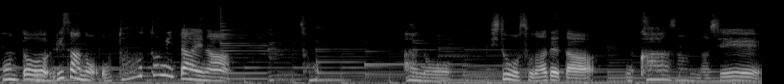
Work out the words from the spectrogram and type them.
本当、リサの弟みたいなそあの人を育てたお母さんだし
